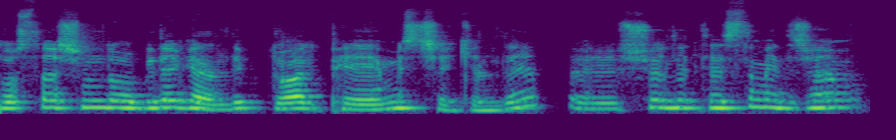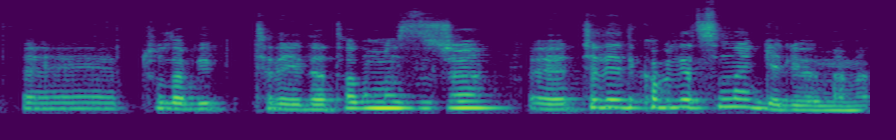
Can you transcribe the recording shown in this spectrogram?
Dostlar şimdi o 1'e geldik. Dual P'miz çekildi. Ee, şöyle teslim edeceğim. Ee, Tula bir trade atalım hızlıca. Ee, trade'i kabul etsinler geliyorum hemen.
